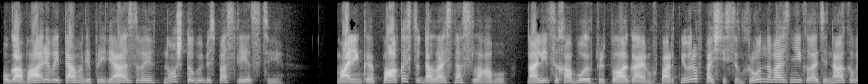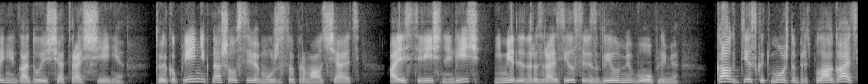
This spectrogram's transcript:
Уговаривай там или привязывай, но чтобы без последствий. Маленькая пакость удалась на славу. На лицах обоих предполагаемых партнеров почти синхронно возникло одинаковое негодующее отвращение. Только пленник нашел в себе мужество промолчать, а истеричный Лич немедленно разразился визгливыми воплями. Как, дескать, можно предполагать,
